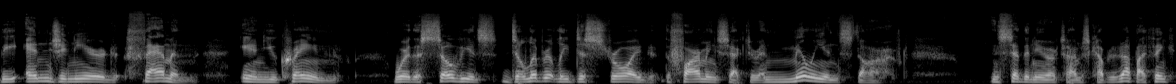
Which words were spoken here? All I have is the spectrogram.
the engineered famine in Ukraine, where the Soviets deliberately destroyed the farming sector and millions starved. Instead, the New York Times covered it up. I think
